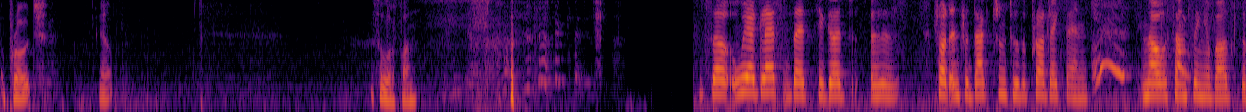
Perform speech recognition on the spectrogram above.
approach. Yeah, it's a lot of fun. So we are glad that you got a short introduction to the project and know something about the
